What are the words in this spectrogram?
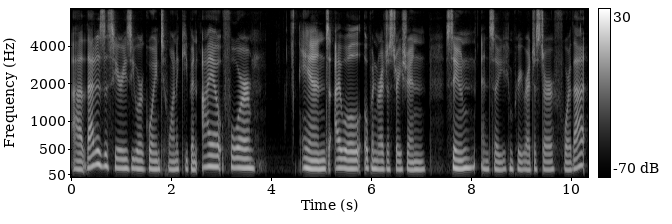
uh, that is a series you are going to want to keep an eye out for and I will open registration soon. And so you can pre register for that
